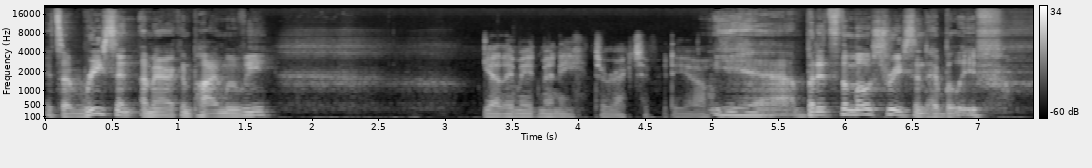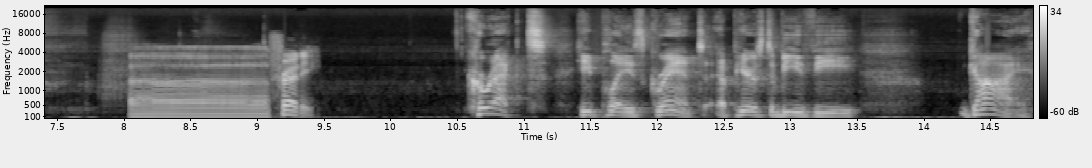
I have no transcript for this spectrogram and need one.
It's a recent American Pie movie. yeah, they made many direct to video. Yeah, but it's the most recent, I believe. Uh, Freddie. Correct. He plays Grant. Appears to be the guy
